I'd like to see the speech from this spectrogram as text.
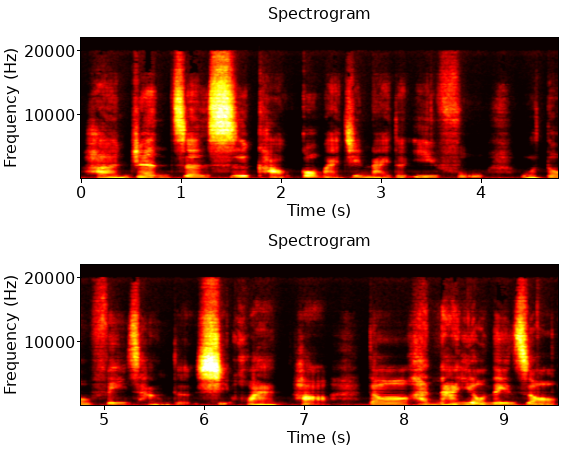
很认真思考购买进来的衣服，我都非常的喜欢，好，都很难有那种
